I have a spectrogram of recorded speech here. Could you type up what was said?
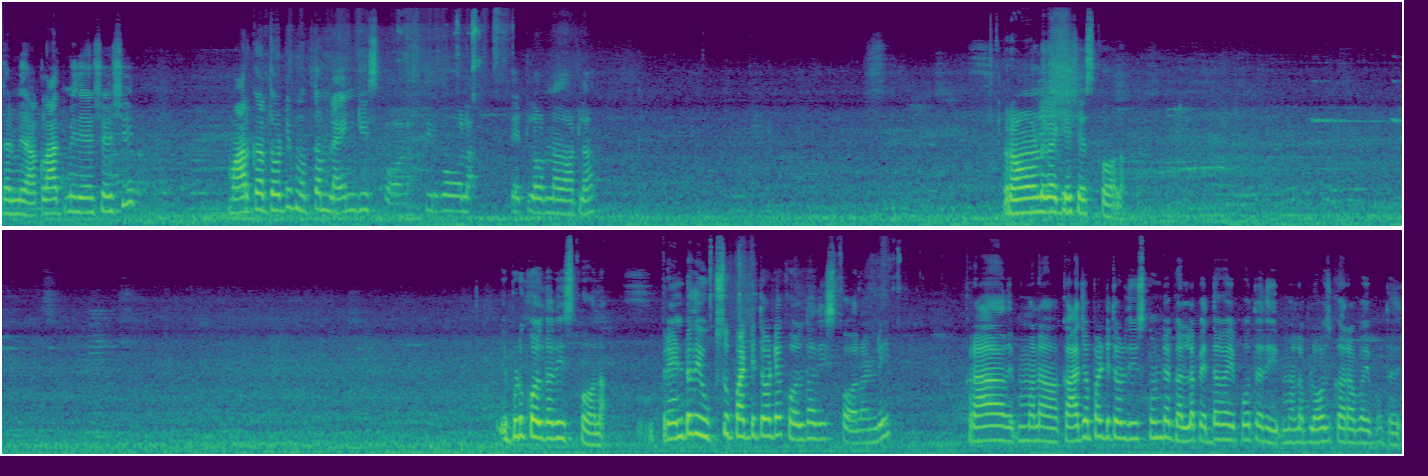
దాని మీద ఆ క్లాత్ మీద వేసేసి మార్కర్ తోటి మొత్తం లైన్ గీసుకోవాలి. తిరగోవాల ఎట్లా ఉన్నదో అట్లా. రౌండ్గా గీసేసుకోవాలి. ఇప్పుడు కొలత తీసుకోవాలా? ఫ్రంట్ది ఉక్సు పట్టితోటే కొలత తీసుకోవాలండి. క్రా మన కాజా పట్టితో తీసుకుంటే గల్ల పెద్దగా అయిపోతుంది. మళ్ళీ బ్లౌజ్ ఖరాబ్ అయిపోతుంది.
